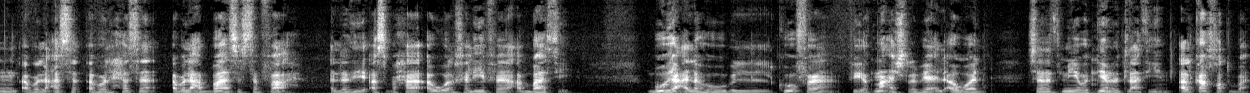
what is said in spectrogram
أبو العسل أبو الحسن أبو العباس السفاح الذي أصبح أول خليفة عباسي. بويع له بالكوفة في 12 ربيع الأول سنة 132 ألقى خطبة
